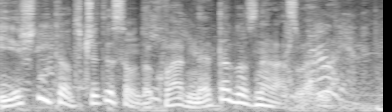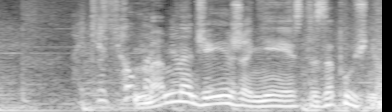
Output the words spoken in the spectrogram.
Jeśli te odczyty są dokładne, to go znalazłem. Mam nadzieję, że nie jest za późno.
